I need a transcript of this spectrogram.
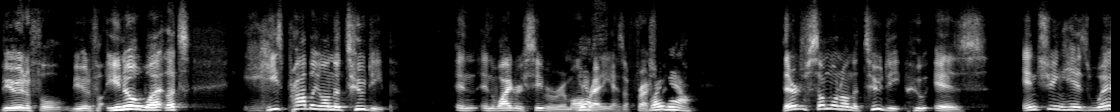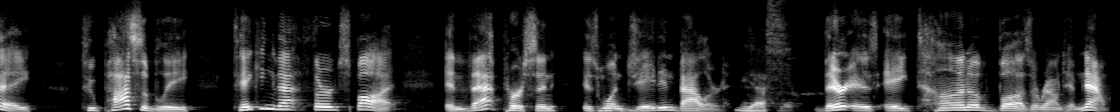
Beautiful, beautiful. You know what? Let's. He's probably on the two deep in in the wide receiver room already yes, as a freshman. Right now, there's someone on the two deep who is inching his way to possibly taking that third spot, and that person is one. Jayden Ballard. Yes. There is a ton of buzz around him. Now,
